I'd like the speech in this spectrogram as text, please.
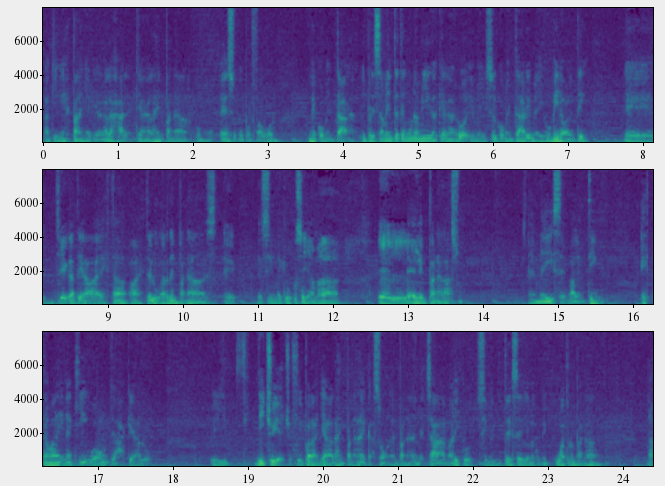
aquí en España que haga las, que haga las empanadas como eso, que por favor me comentara. Y precisamente tengo una amiga que agarró y me hizo el comentario y me dijo, mira Valentín, eh, llégate a, esta, a este lugar de empanadas, eh, decirme que se llama el, el empanadazo. Él me dice, Valentín, esta vaina aquí, weón, te vas a quedar. Y dicho y hecho, fui para allá, las empanadas de cazón, las empanadas de mechada, marico. Si me invité ese día, me comí cuatro empanadas. No,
